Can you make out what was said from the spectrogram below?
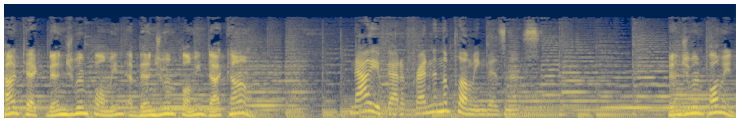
Contact Benjamin Plumbing at benjaminplumbing.com. Now you've got a friend in the plumbing business. Benjamin Plumbing.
